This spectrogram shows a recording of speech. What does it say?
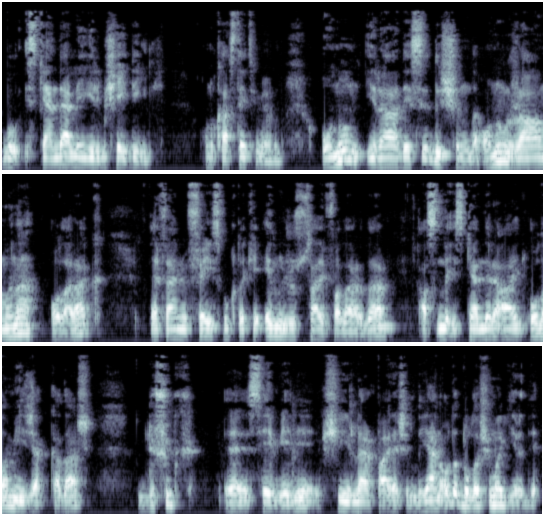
bu İskender'le ilgili bir şey değil. Onu kastetmiyorum. Onun iradesi dışında onun ramına olarak efendim Facebook'taki en ucuz sayfalarda aslında İskender'e ait olamayacak kadar düşük e, seviyeli şiirler paylaşıldı. Yani o da dolaşıma girdi.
